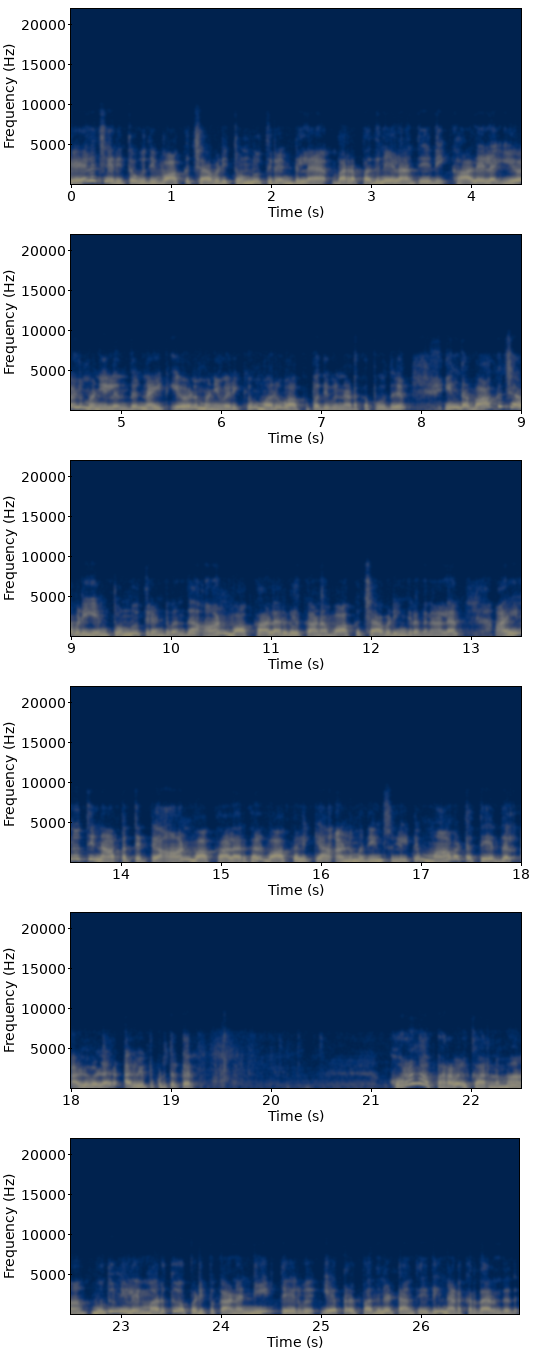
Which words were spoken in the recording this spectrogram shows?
வேளச்சேரி தொகுதி வாக்குச்சாவடி தொண்ணூத்தி ரெண்டுல வர பதினேழாம் தேதி காலையில ஏழு மணில இருந்து நைட் ஏழு மணி வரைக்கும் மறு வாக்குப்பதிவு நடக்க போகுது. இந்த வாக்குச்சாவடி எண் தொண்ணூத்தி ரெண்டு வந்து ஆண் வாக்காளர்களுக்கான வாக்குச்சாவடிங்கிறதுனால ஐநூத்தி நாற்பத்தெட்டு ஆண் வாக்காளர்கள் வாக்களிக்க அனுமதின்னு சொல்லிட்டு மாவட்ட தேர்தல் அலுவலர் அறிவிப்பு கொடுத்திருக்காரு. கொரோனா பரவல் காரணமா முதுநிலை மருத்துவ படிப்புக்கான நீட் தேர்வு ஏப்ரல் பதினெட்டாம் தேதி நடக்கிறதா இருந்தது.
